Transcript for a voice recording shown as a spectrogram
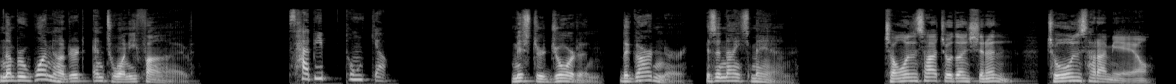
Number 125. 삽입 동격 Mr. Jordan, the gardener, is a nice man. 정원사 조던 씨는 좋은 사람이에요.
